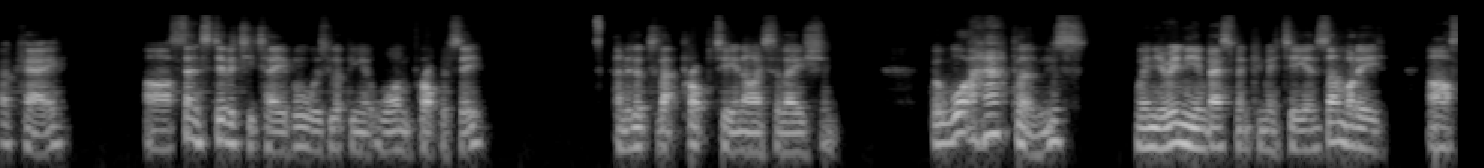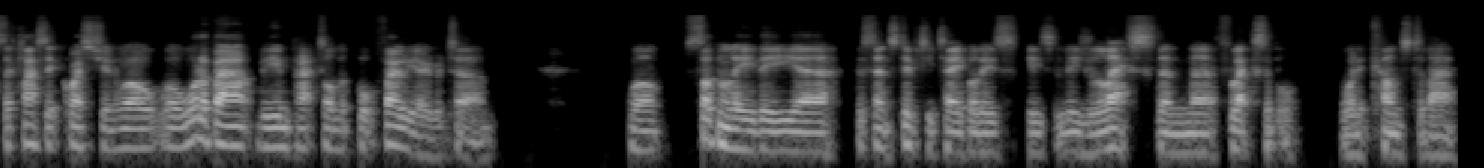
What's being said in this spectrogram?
okay, our sensitivity table was looking at one property and it looked at that property in isolation. But what happens when you're in the investment committee and somebody asks the classic question, well, well, what about the impact on the portfolio return? Well, suddenly the uh, the sensitivity table is is, is less than uh, flexible when it comes to that.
